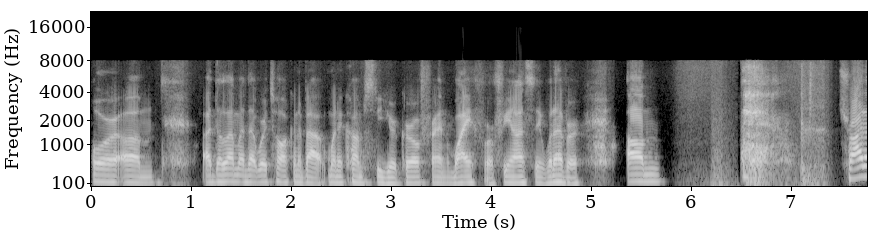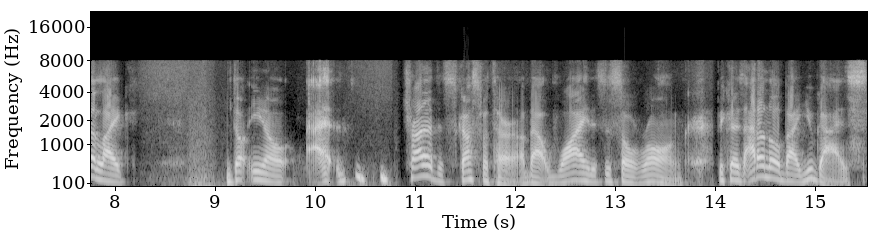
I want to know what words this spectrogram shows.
or um, a dilemma that we're talking about when it comes to your girlfriend, wife, or fiance, whatever, um, try to like don't you know I, try to discuss with her about why this is so wrong because i don't know about you guys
